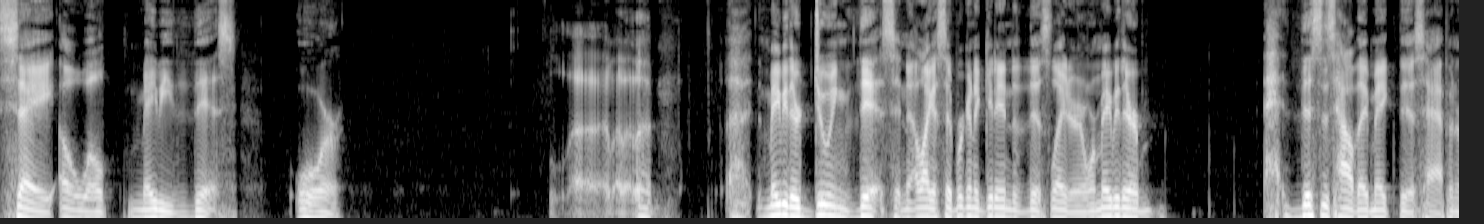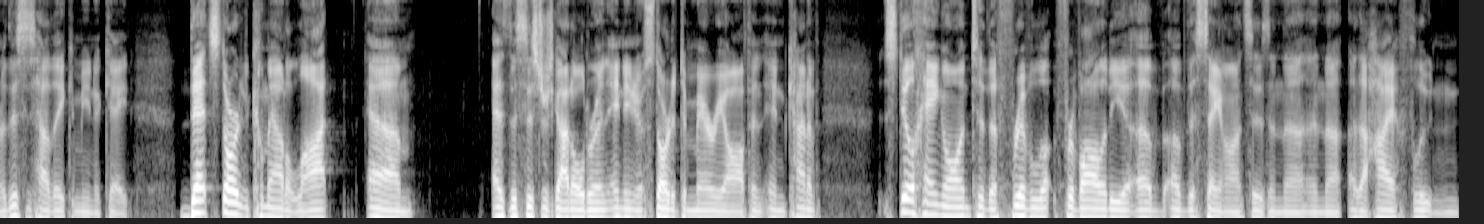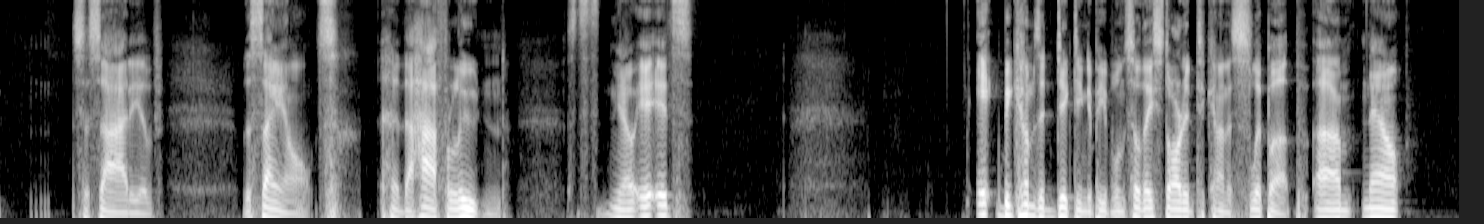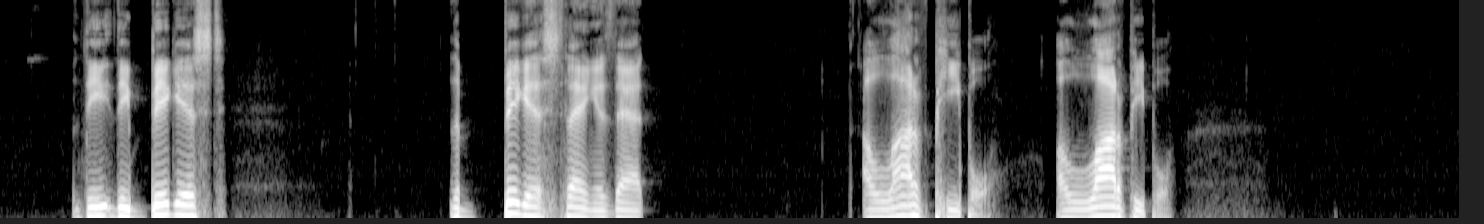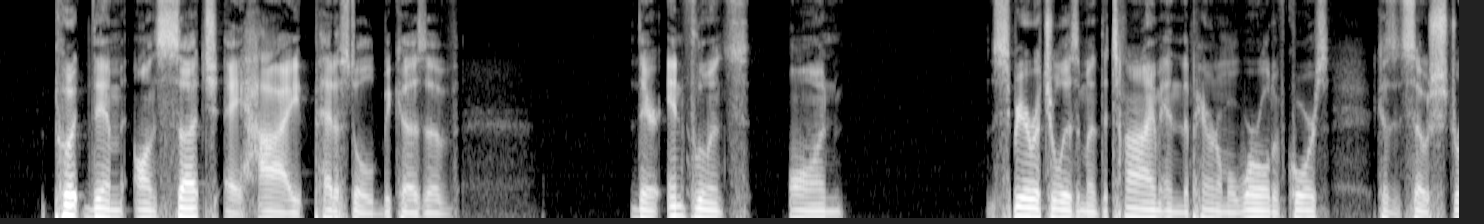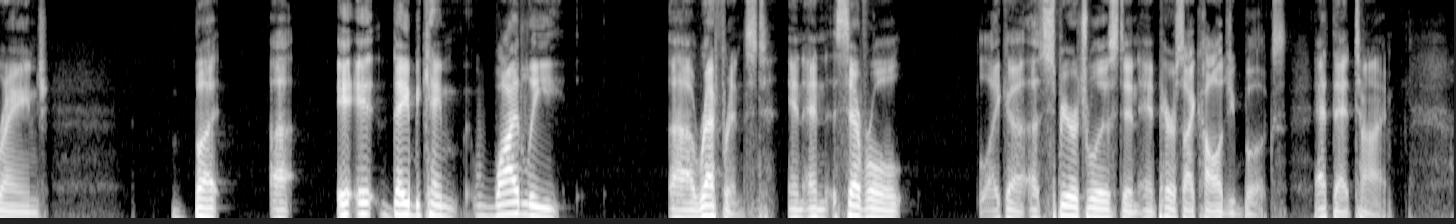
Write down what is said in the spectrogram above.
say oh well maybe this or uh, maybe they're doing this and like I said we're going to get into this later or maybe they're this is how they make this happen or this is how they communicate. That started to come out a lot um, as the sisters got older and, and, you know started to marry off and, and kind of still hang on to the frivol- frivolity of, of the seances and the and the, the highfalutin society of the seance, the highfalutin. You know, it, it's it becomes addicting to people, and so they started to kind of slip up. Um, now, the the biggest the biggest thing is that a lot of people, a lot of people put them on such a high pedestal because of their influence on spiritualism at the time and the paranormal world, of course, because it's so strange. But uh, it, it they became widely uh, referenced in and several like a, a, spiritualist and, and parapsychology books at that time.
